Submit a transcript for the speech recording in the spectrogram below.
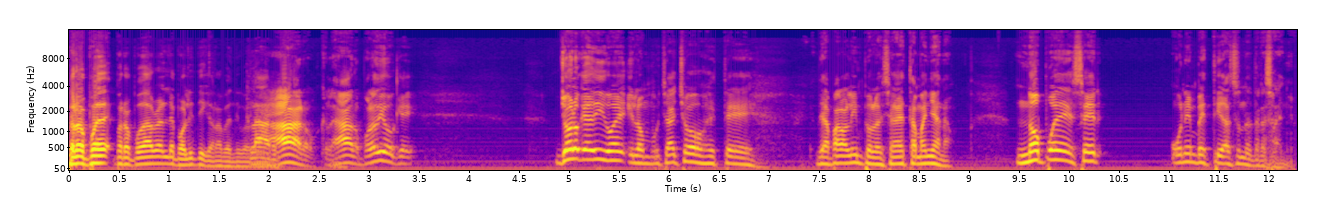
Pero puede, pero puede hablar de política a las 24 Claro. horas. Claro, claro. Por eso digo que yo lo que digo es, y los muchachos este, de Aparo Limpio lo decían esta mañana, no puede ser una investigación de tres años.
